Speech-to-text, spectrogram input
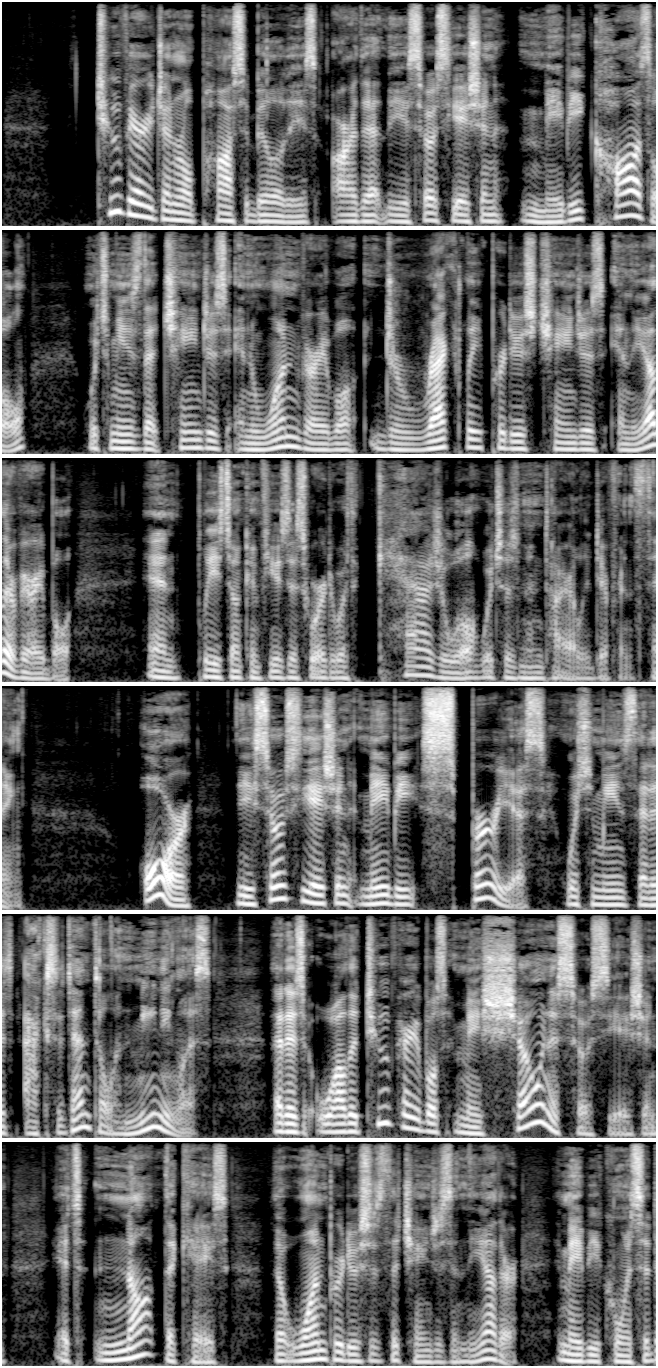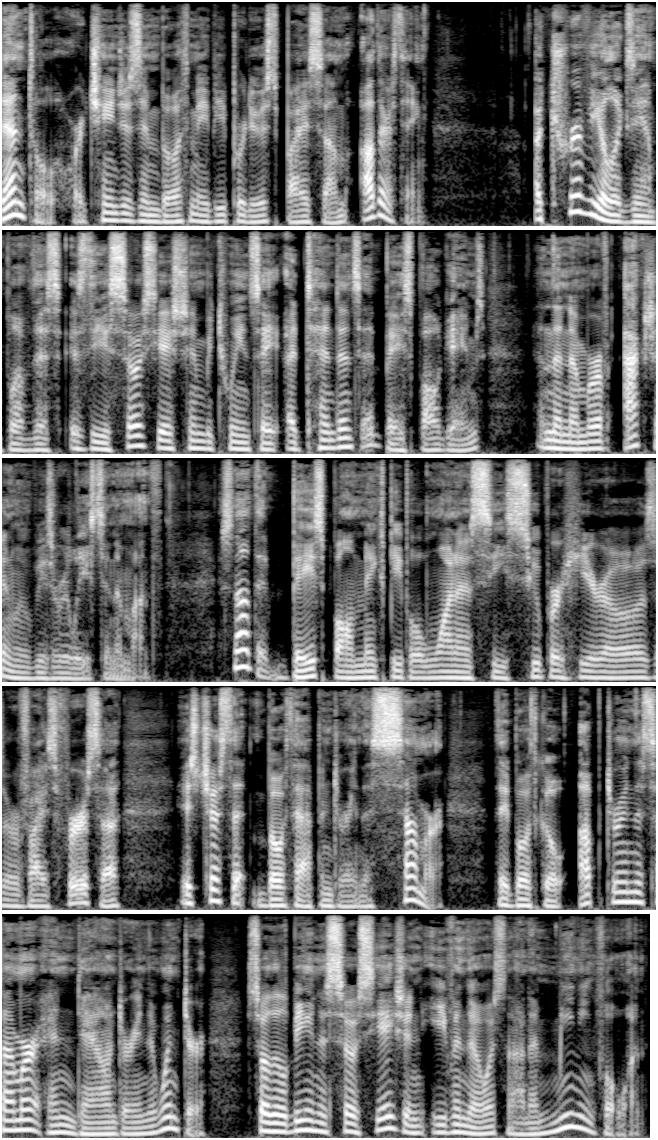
Two very general possibilities are that the association may be causal, which means that changes in one variable directly produce changes in the other variable and please don't confuse this word with casual, which is an entirely different thing. Or the association may be spurious, which means that it's accidental and meaningless. That is, while the two variables may show an association, it's not the case that one produces the changes in the other. It may be coincidental, or changes in both may be produced by some other thing. A trivial example of this is the association between, say, attendance at baseball games and the number of action movies released in a month. It's not that baseball makes people want to see superheroes or vice versa. It's just that both happen during the summer. They both go up during the summer and down during the winter. So there'll be an association even though it's not a meaningful one.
